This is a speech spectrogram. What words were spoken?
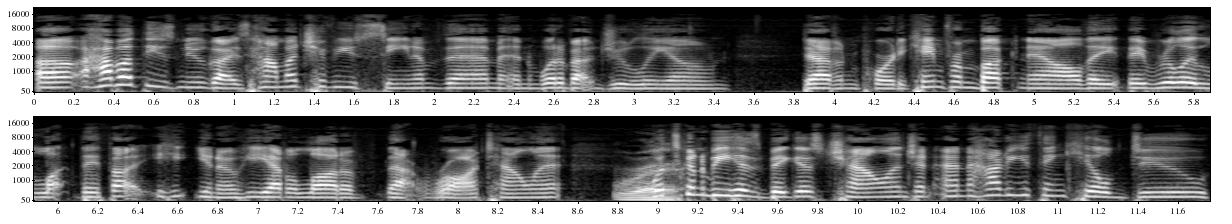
Uh, how about these new guys? How much have you seen of them? And what about Julie'n Davenport. He came from Bucknell. They they really lo- they thought he, you know he had a lot of that raw talent. Right. What's going to be his biggest challenge, and, and how do you think he'll do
